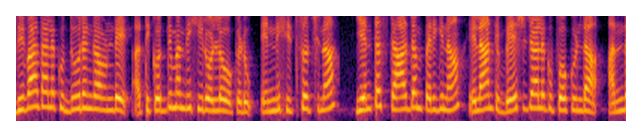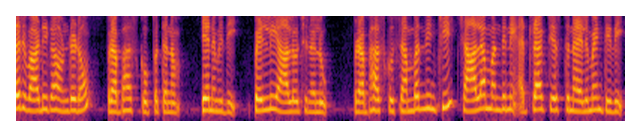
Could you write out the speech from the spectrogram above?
వివాదాలకు దూరంగా ఉండే అతి కొద్ది మంది హీరోల్లో ఒకడు. ఎన్ని హిట్స్ వచ్చినా ఎంత స్టార్డమ్ పెరిగినా ఎలాంటి భేషజాలకు పోకుండా అందరి వాడిగా ఉండడం ప్రభాస్ గొప్పతనం. ఎనిమిది పెళ్ళి ఆలోచనలు. ప్రభాస్కు సంబంధించి చాలా మందిని అట్రాక్ట్ చేస్తున్న ఎలిమెంట్ ఇది.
